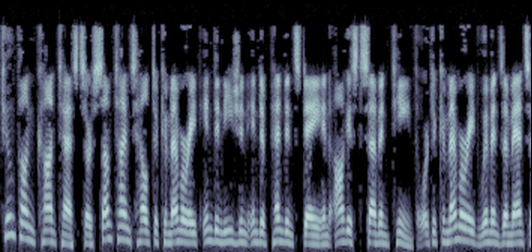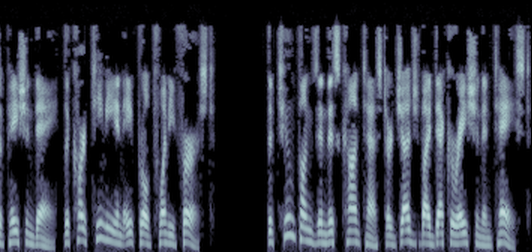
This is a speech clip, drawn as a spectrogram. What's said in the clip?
Tumpeng contests are sometimes held to commemorate Indonesian Independence Day in August 17 or to commemorate Women's Emancipation Day, the Kartini in April 21. The tumpengs in this contest are judged by decoration and taste.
